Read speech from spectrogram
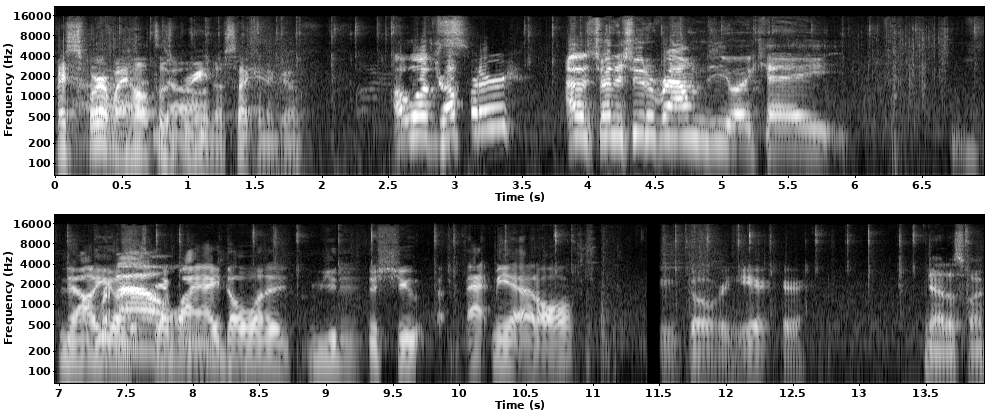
I swear my health was no. green a second ago. Oh, whoops! Trumpeter? I was trying to shoot around you, okay? Now you understand why I don't want to, you to shoot at me at all. You go over here. Yeah, that's fine.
